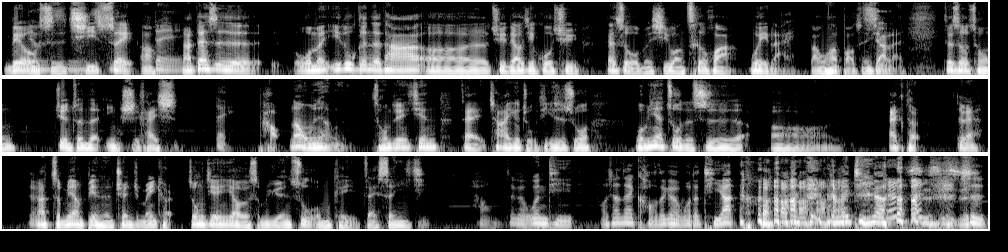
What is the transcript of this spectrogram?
六十七岁啊。对那但是我们一路跟着他呃去了解过去，但是我们希望策划未来，把文化保存下来。这时候从眷村的饮食开始。对，好，那我们想从这边先再插一个主题是说，我们现在做的是呃 actor，对不对？对那怎么样变成 change maker？中间要有什么元素？我们可以再升一级。好，这个问题好像在考这个我的提案，还没提呢。是是是，是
